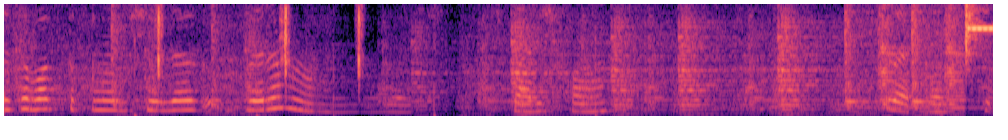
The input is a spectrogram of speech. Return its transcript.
Tablete baktık mı bir şeyler veremiyor muyum? Belki Sipariş falan. Dakika arkadaşlar.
